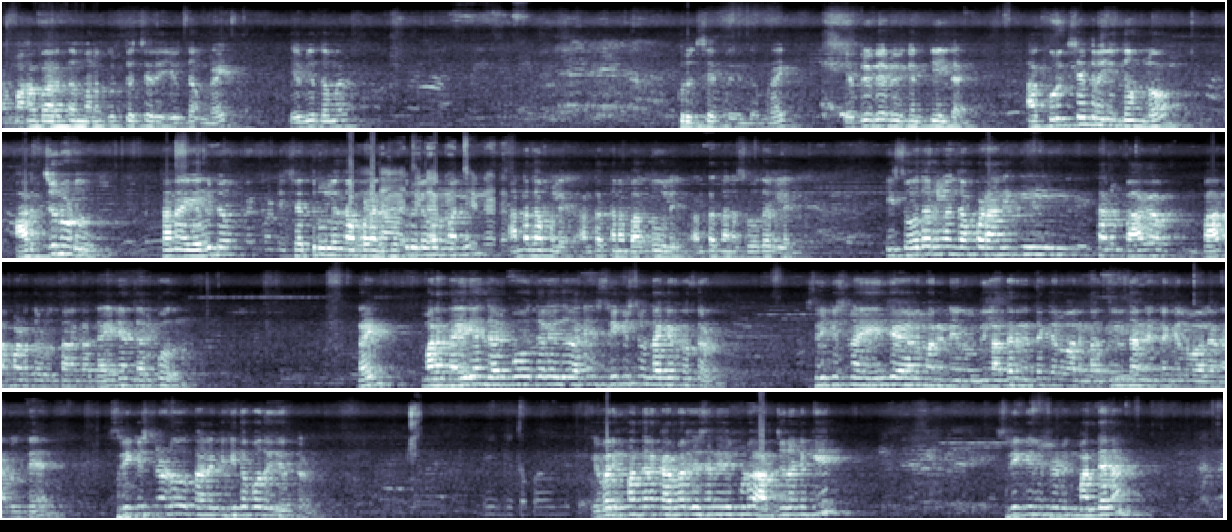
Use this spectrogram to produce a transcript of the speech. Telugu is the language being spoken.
మహాభారతం మనకు గుర్తొచ్చేది యుద్ధం రైట్ ఏం యుద్ధం అది? కురుక్షేత్ర యుద్ధం right everywhere you can feel that ఆ కురుక్షేత్ర యుద్ధంలో అర్జునుడు తన ఎదుట ఉన్నటువంటి శత్రువులను చంపడానికి శత్రువులు ఎవరు మళ్ళీ? అన్నదమ్ములే అంత తన బంధువులే అంత తన సోదరులే. ఈ సోదరులను చంపడానికి తను బాగా బాధపడతాడు తనకు ఆ ధైర్యం సరిపోదు. రైట్ మన ధైర్యం సరిపోతలేదు అని శ్రీకృష్ణుని దగ్గరికి వస్తాడు. శ్రీకృష్ణ ఏం చేయాలి మరి నేను? వీళ్ళందరిని ఎంత గెలవాలి? నా జీవితాన్ని ఎంత గెలవాలి అని అడిగితే శ్రీకృష్ణుడు తనకి హితబోధ చెప్తాడు ఎవరికి మధ్యన కన్వర్జేషన్ ఇది ఇప్పుడు? అర్జునునికి శ్రీకృష్ణుడికి మధ్యన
